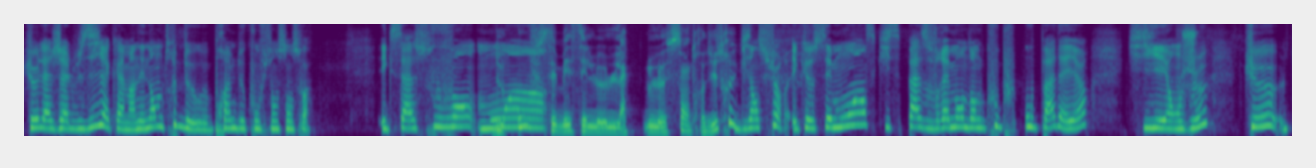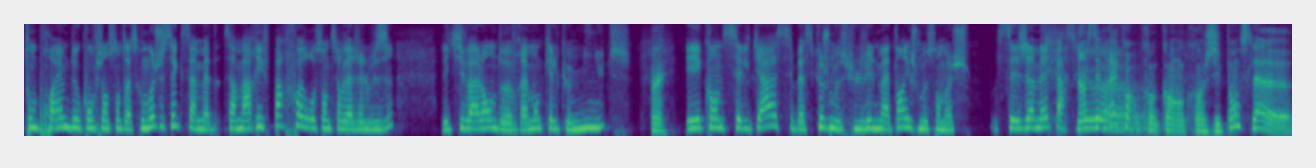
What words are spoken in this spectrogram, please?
que la jalousie a quand même un énorme truc de problème de confiance en soi et que ça a souvent moins. c'est mais c'est le, le centre du truc. Bien sûr, et que c'est moins ce qui se passe vraiment dans le couple ou pas d'ailleurs qui est en jeu que ton problème de confiance en toi. Parce que moi, je sais que ça m'arrive parfois de ressentir de la jalousie, l'équivalent de vraiment quelques minutes. Et quand c'est le cas, c'est parce que je me suis levée le matin et que je me sens moche. C'est jamais parce que. Non, c'est vrai, quand, euh, quand, quand, j'y pense, là. Euh,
